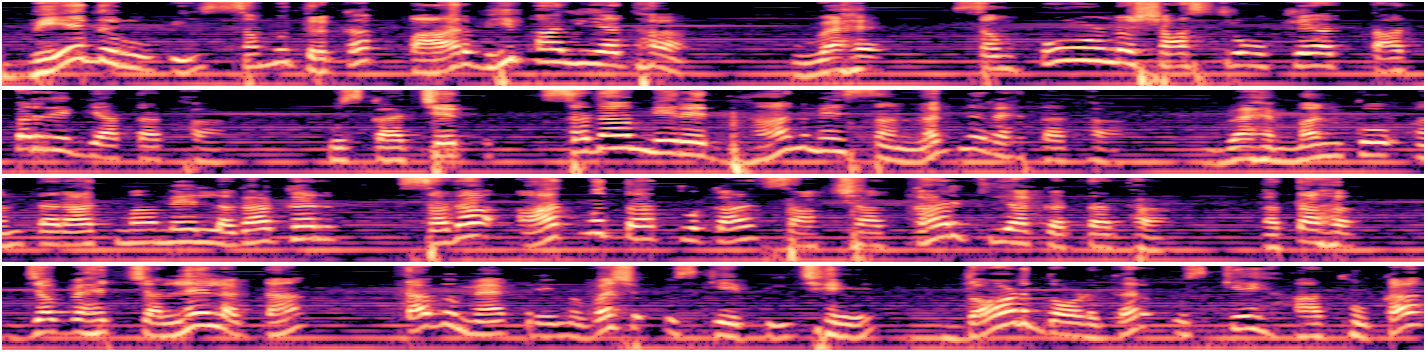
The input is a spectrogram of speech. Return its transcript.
वेद रूपी समुद्र का पार भी पा लिया था। वह संपूर्ण शास्त्रों के तात्पर्य ज्ञाता था। उसका चित्त सदा मेरे ध्यान में संलग्न रहता था। वह मन को अंतरात्मा में लगाकर सदा आत्म तत्व का साक्षात्कार किया करता था। अतः जब वह चलने लगता तब मैं प्रेमवश उसके पीछे दौड़ दौड़ कर उसके हाथों का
